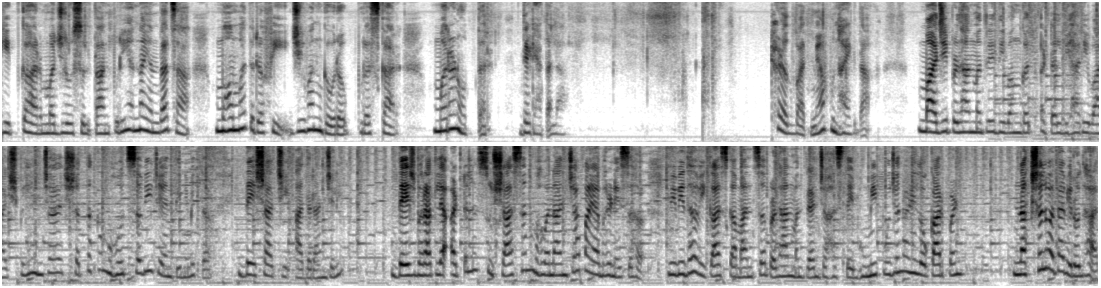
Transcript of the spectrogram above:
गीतकार मजरू सुलतानपुरी यांना यंदाचा मोहम्मद रफी जीवन गौरव पुरस्कार मरणोत्तर देण्यात आला. ठळक बातम्या पुन्हा एकदा. माजी प्रधानमंत्री दिवंगत अटल बिहारी वाजपेयी यांच्या शतक महोत्सवी जयंतीनिमित्त देशाची आदरांजली देशभरातल्या अटल सुशासन भवनांच्या पायाभरणीसह विविध विकास कामांचं प्रधानमंत्र्यांच्या हस्ते भूमिपूजन आणि लोकार्पण. नक्षलवादाविरोधात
